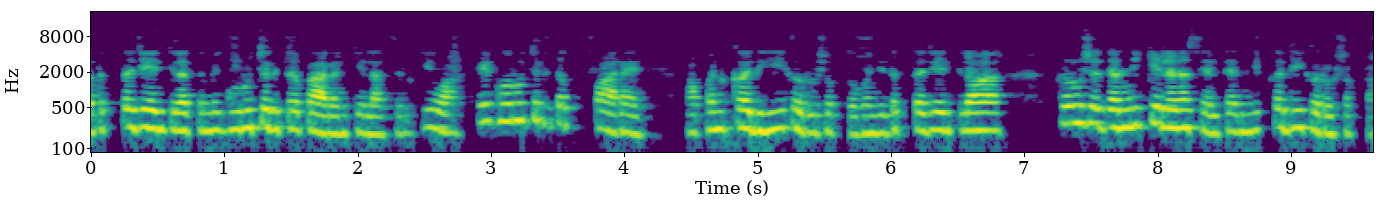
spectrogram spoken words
दत्त जयंतीला तुम्ही गुरुचरित्र पारायण केलं असेल किंवा हे गुरुचरित्र पारायण आपण कधीही करू शकतो. म्हणजे दत्त जयंतीला करू शक ज्यांनी केलं नसेल त्यांनी कधीही करू शकता.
